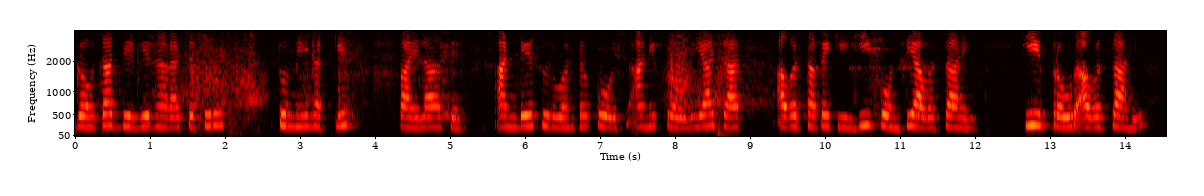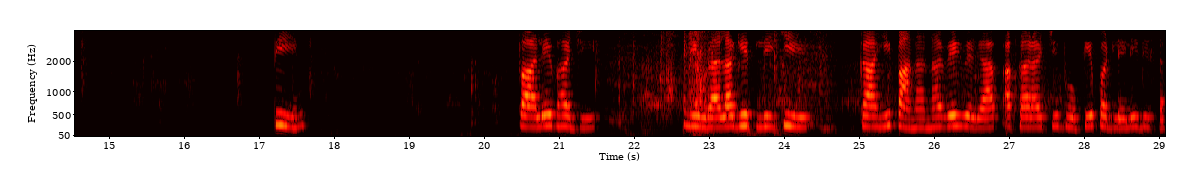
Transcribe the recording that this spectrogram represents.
गवतात भिरभिरणारा चतुर तुम्ही नक्कीच पाहिला असेल. अंडे सुरवंट कोश आणि प्रौढ या चार अवस्थापैकी ही कोणती अवस्था आहे? ही प्रौढ अवस्था आहे. तीन. पालेभाजी निवडायला घेतली की काही पानांना वेगवेगळ्या आकाराची भोके पडलेली दिसतात.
